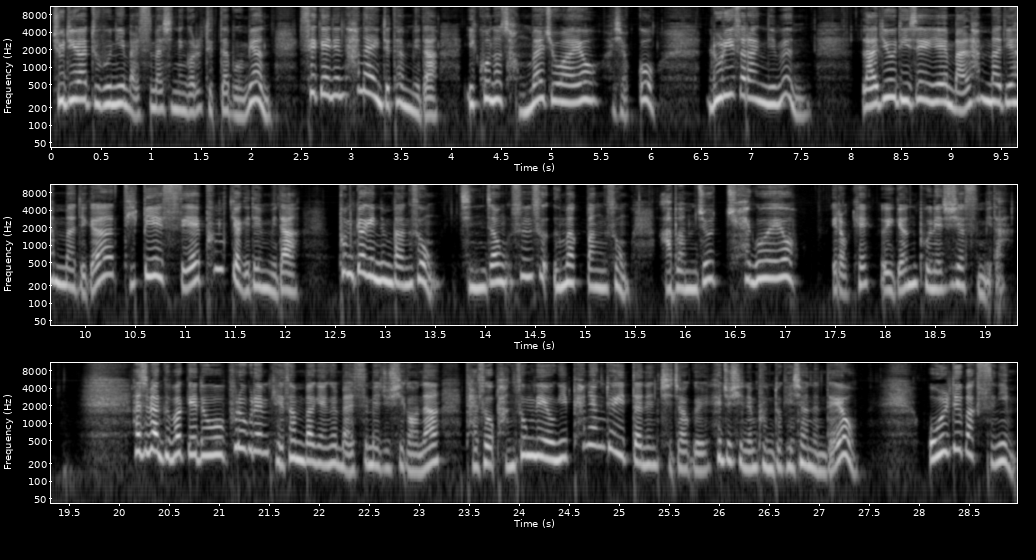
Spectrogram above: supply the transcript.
주디와 두 분이 말씀하시는 것을 듣다 보면 세계는 하나인 듯 합니다. 이 코너 정말 좋아요 하셨고 루리사랑님은 라디오 DJ의 말 한마디 한마디가 DBS의 품격이 됩니다. 품격 있는 방송, 진정 순수 음악 방송, 아밤주 최고예요. 이렇게 의견 보내주셨습니다. 하지만 그 밖에도 프로그램 개선 방향을 말씀해 주시거나 다소 방송 내용이 편향되어 있다는 지적을 해 주시는 분도 계셨는데요. 올드박스님,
